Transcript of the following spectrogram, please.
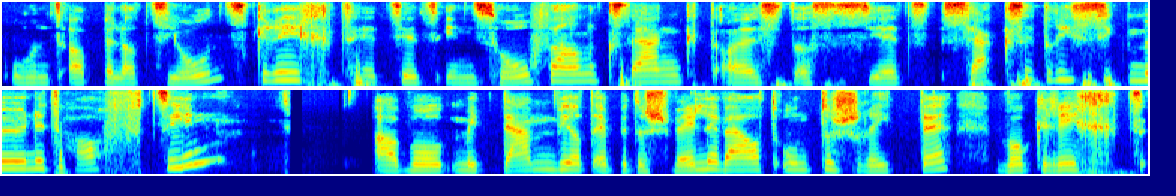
Und das Appellationsgericht hat es jetzt insofern gesenkt, als dass es jetzt 36 Monate Haft sind. Aber mit dem wird eben der Schwellenwert unterschritten, wo Gericht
